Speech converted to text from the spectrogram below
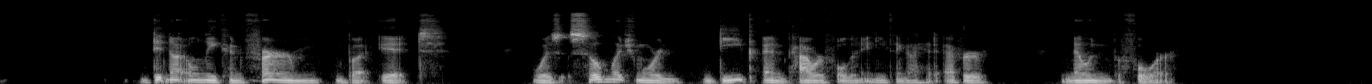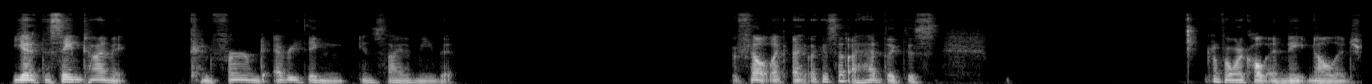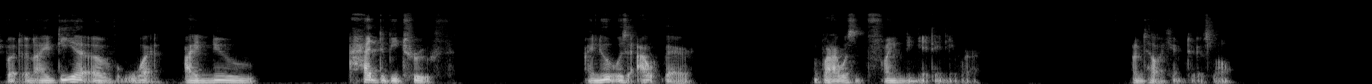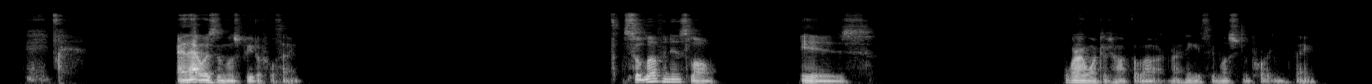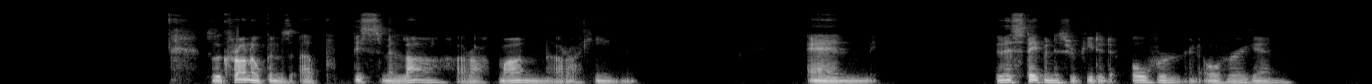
did not only confirm, but it was so much more deep and powerful than anything I had ever known before. Yet at the same time, it confirmed everything inside of me that felt like, like I said, I had like this, I don't know if I want to call it innate knowledge, but an idea of what I knew had to be truth. I knew it was out there, but I wasn't finding it anywhere until I came to Islam. And that was the most beautiful thing. So love in Islam is what I want to talk about. and I think it's the most important thing. So the Quran opens up Bismillah ar-Rahman ar-Rahim. And this statement is repeated over and over again,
